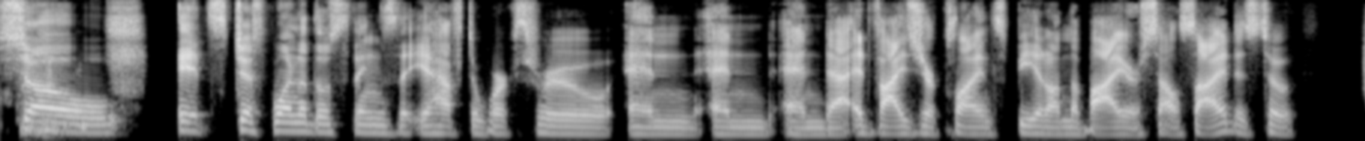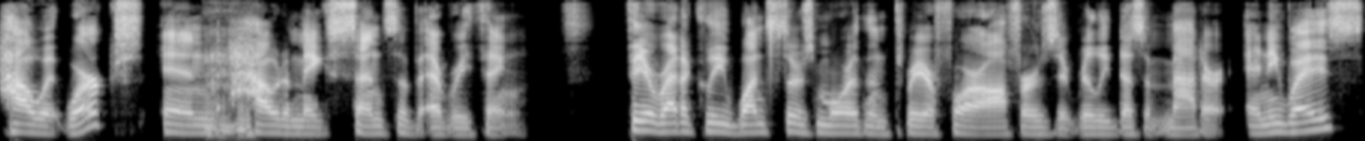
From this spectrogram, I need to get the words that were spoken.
so it's just one of those things that you have to work through and and and uh, advise your clients be it on the buy or sell side as to how it works and Mhm. how to make sense of everything theoretically once there's more than three or four offers it really doesn't matter anyways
